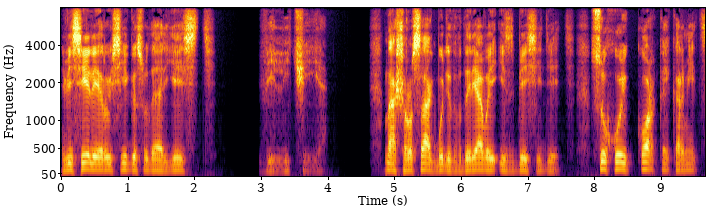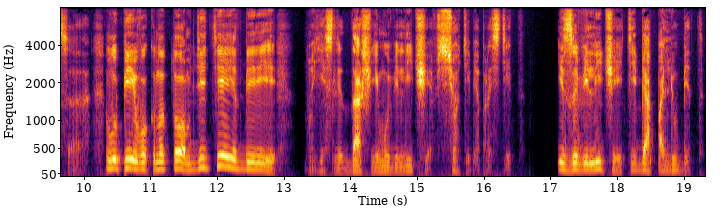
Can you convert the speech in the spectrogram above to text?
Веселье Руси, государь, есть величие. Наш русак будет в дырявой избе сидеть, сухой коркой кормиться, лупи его кнутом, детей отбери. Но если дашь ему величие, все тебе простит. И за величие тебя полюбит.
